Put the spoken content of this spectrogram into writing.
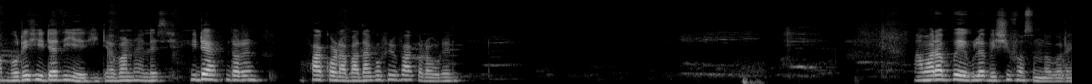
আব্বুরে হিডা দিয়ে, হিডা বানাইলে হিডা, ধরেন ফাঁকড়া, বাঁধাকপির ফাঁকড়া উড়েন। আমার আব্বু এগুলো বেশি পছন্দ করে।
